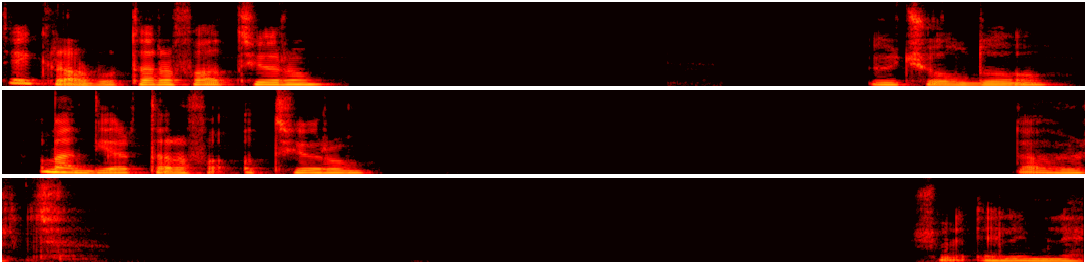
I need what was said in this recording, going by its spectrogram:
Tekrar bu tarafa atıyorum. 3 oldu. Hemen diğer tarafa atıyorum. 4 Şöyle elimle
